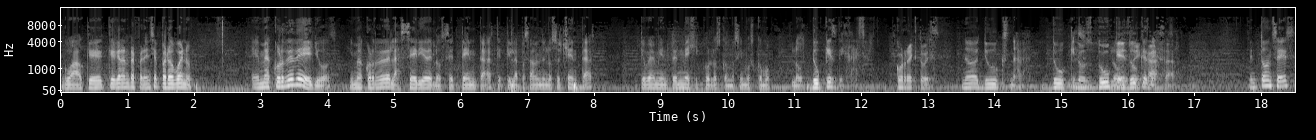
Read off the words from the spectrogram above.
Wow, qué, qué gran referencia. Pero bueno, eh, me acordé de ellos y me acordé de la serie de los 70 que aquí la pasaban en los 80 que obviamente en México los conocimos como los Duques de Hazard. Correcto es. No Dukes, nada. Duques. Los duques, Los Duques de Hazard. Entonces,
